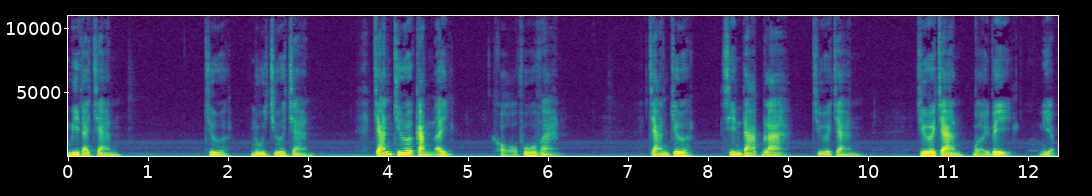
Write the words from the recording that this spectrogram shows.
Mi đã chán, chưa núi Chứa Chan, chán chưa cảnh ấy, khổ vô vàn. Chán chưa, xin đáp là chưa chán. Chưa chán bởi vì nghiệp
